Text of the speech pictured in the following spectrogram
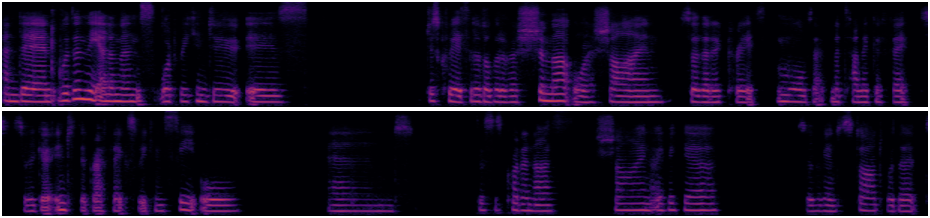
And then within the elements, what we can do is just creates a little bit of a shimmer or a shine so that it creates more of that metallic effect. So we go into the graphics, we can see all, and this is quite a nice shine over here. So we're going to start with it.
